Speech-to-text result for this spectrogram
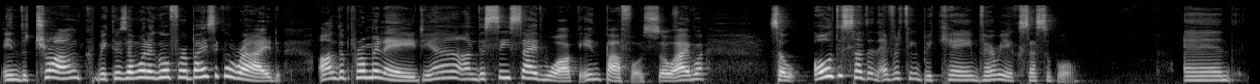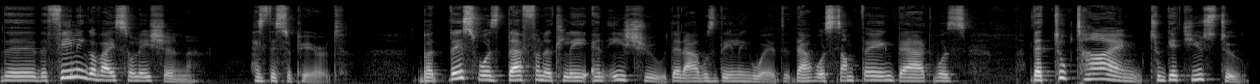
in the trunk because I want to go for a bicycle ride on the promenade, yeah, on the seaside walk in Paphos. So I, so all of a sudden everything became very accessible, and the the feeling of isolation has disappeared. But this was definitely an issue that I was dealing with. That was something that was that took time to get used to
